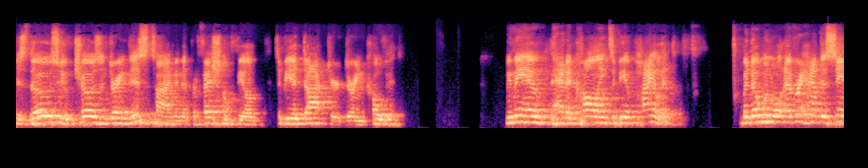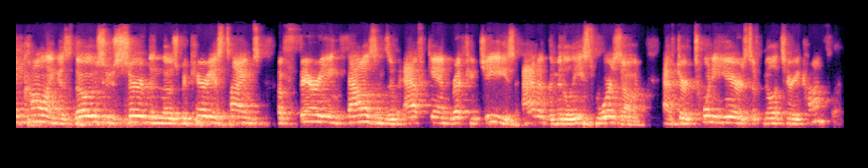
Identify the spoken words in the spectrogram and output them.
as those who have chosen during this time in the professional field to be a doctor during COVID. We may have had a calling to be a pilot, but no one will ever have the same calling as those who served in those precarious times of ferrying thousands of Afghan refugees out of the Middle East war zone after 20 years of military conflict.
